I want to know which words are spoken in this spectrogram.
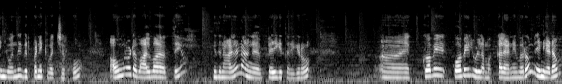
இங்கே வந்து விற்பனைக்கு வச்சுருக்கோம். அவங்களோட வாழ்வாதாரத்தையும் இதனால் நாங்கள் பெருகி தருகிறோம். கோவை கோவையில் உள்ள மக்கள் அனைவரும் எங்களிடம்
